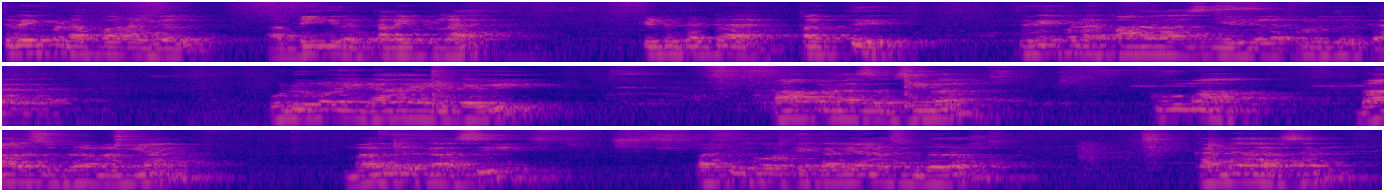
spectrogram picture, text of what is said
திரைப்பட பாடல்கள் அப்படிங்கிற தலைப்பில் கிட்டத்தட்ட பத்து திரைப்பட பாடலாசிரியர்களை கொடுத்துருக்காங்க. உடுமலை நாராயண கவி பாப்பநாசம் சிவன் கூமா பாலசுப்ரமணியம் மருதகாசி பட்டுக்கோட்டை கல்யாண சுந்தரம் கண்ணதாசன்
